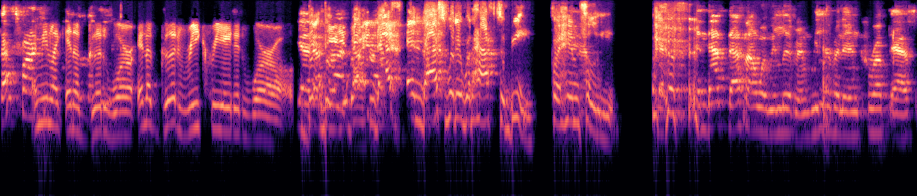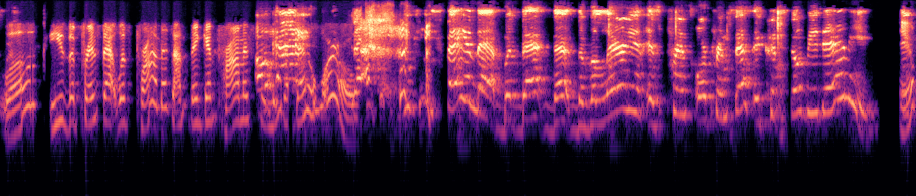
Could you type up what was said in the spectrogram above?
That's fine. I mean, like in a good world, in a good recreated world. Yeah, that's there you go. And that's and that's what it would have to be for him to lead. and that's that's not what we live in. We live in corrupt ass. Well, he's the prince that was promised. I'm thinking promised to okay. lead a better world. you keep saying that, but that that the Valyrian is prince or princess. It could still be Dany. Yep.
